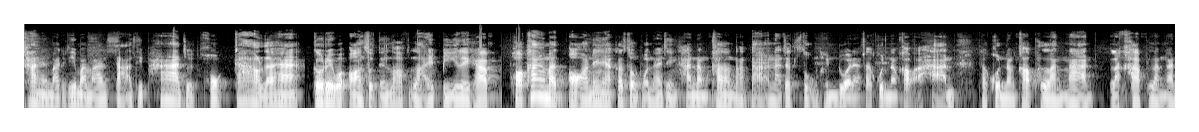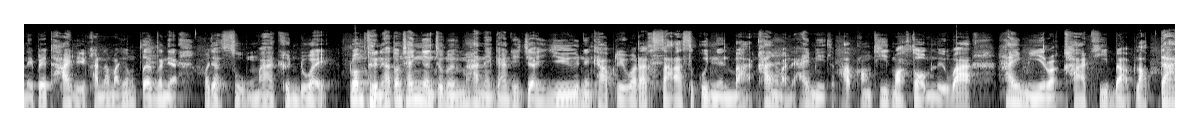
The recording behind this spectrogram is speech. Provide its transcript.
ค่าเงินบาทอยู่ที่ประมาณ 35.69 แล้วฮะ ก็เรียกว่าอ่อนสุดในรอบหลายปีเลยครับ พอค่าเงินบาทอ่อนเนี่ยนะก็ส่งผลให้สินค้านำเข้าต่างๆนานาจะสูงขึ้นด้วยนะ ถ้าคุณนำเข้าอาหาร ถ้าคุณนำเข้าพลังงาน ราคาพลังงานในประเทศไทยหรือค่าน้ำมันที่ต้องเติมกันเนี่ยก็จะสูงมากขึ้นด้วย รวมถึงนะครับต้องใช้เงินจำนวนมากในการที่จะยื้อนะครับหรือว่ารักษาสกุลเงินบาทข้าเงินบาทให้มีสภาพคล่องที่เหมาะสม หรือว่าให้มีราคาที่แบบรับได้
